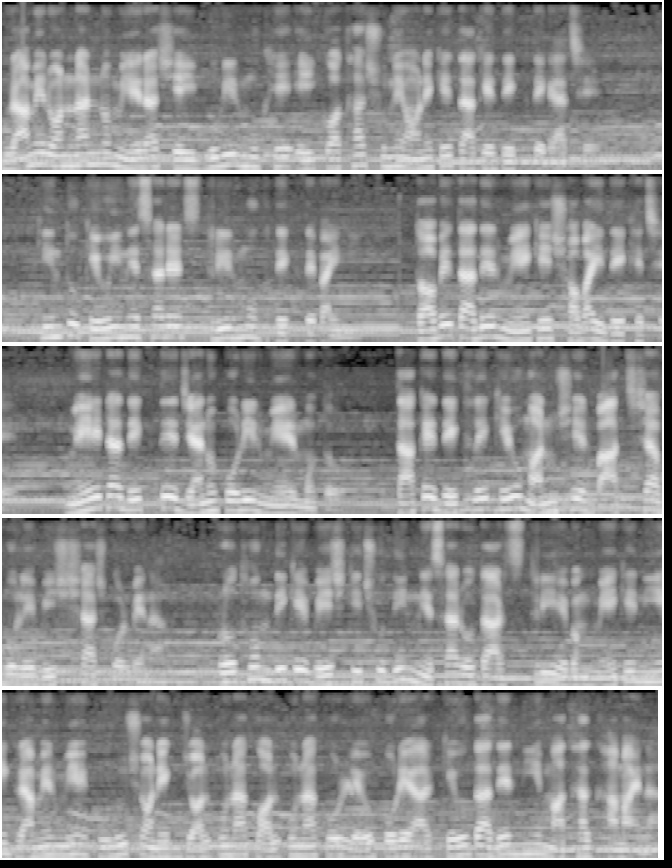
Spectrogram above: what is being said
গ্রামের অন্যান্য মেয়েরা সেই বুড়ির মুখে এই কথা শুনে অনেকে তাকে দেখতে গেছে। কিন্তু কেউই নেসারের স্ত্রীর মুখ দেখতে পায়নি। তবে তাদের মেয়েকে সবাই দেখেছে। মেয়েটা দেখতে যেন পরীর মেয়ের মতো। তাকে দেখলে কেউ মানুষের বাচ্চা বলে বিশ্বাস করবে না। প্রথম দিকে বেশ কিছুদিন নেসার ও তার স্ত্রী এবং মেয়েকে নিয়ে গ্রামের মেয়ে পুরুষ অনেক জল্পনা কল্পনা করলেও পরে আর কেউ তাদের নিয়ে মাথা ঘামায় না।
